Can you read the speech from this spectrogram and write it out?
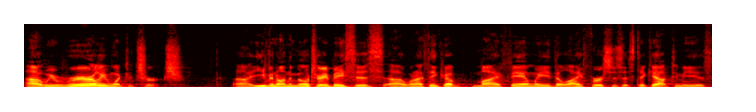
Uh, we rarely went to church. Uh, even on the military basis, uh, when I think of my family, the life verses that stick out to me is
